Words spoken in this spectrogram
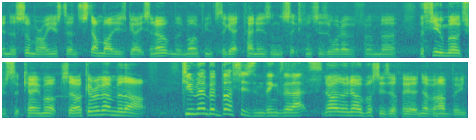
In the summer, I used to stand by these gates and open them, hoping to get pennies and sixpences or whatever from uh, the few motorists that came up. So I can remember that. Do you remember buses and things like that? No, there were no buses up here. Never have been.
